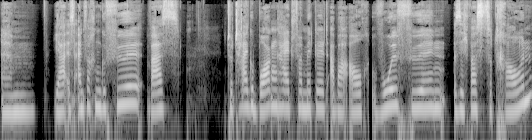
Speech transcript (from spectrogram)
ähm, ja ist einfach ein Gefühl, was total Geborgenheit vermittelt, aber auch Wohlfühlen, sich was zu trauen,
